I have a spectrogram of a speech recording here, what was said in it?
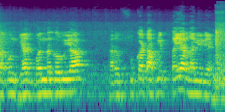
आपण गॅस बंद करूया कारण सुकट आपली तयार झालेली आहे.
